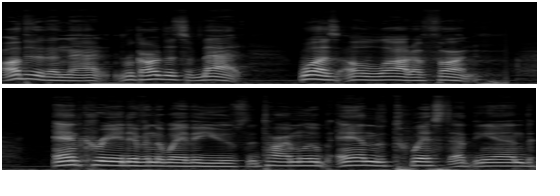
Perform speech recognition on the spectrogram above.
other than that, regardless of that, was a lot of fun and creative in the way they used the time loop and the twist at the end,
